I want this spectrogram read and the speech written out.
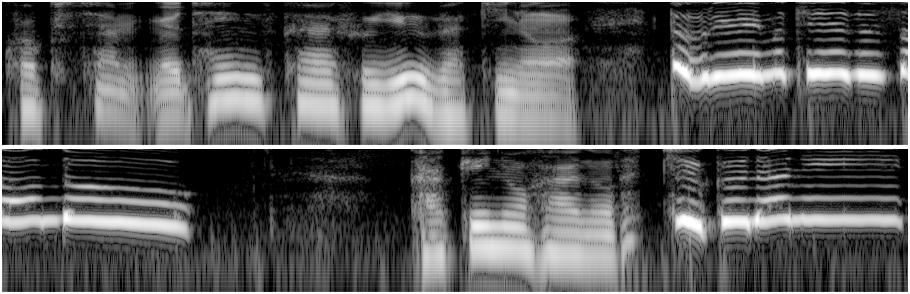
国産無添加冬柿のクリームチーズサンド柿の葉の佃煮。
